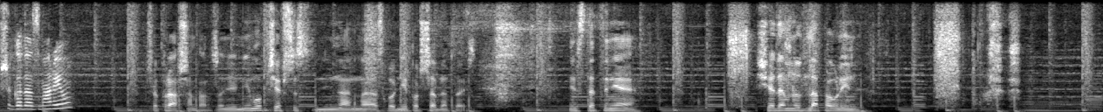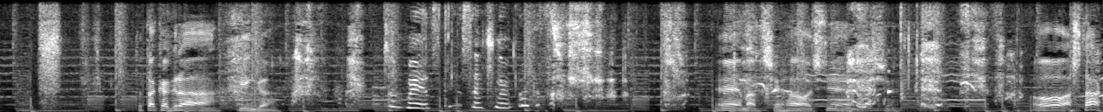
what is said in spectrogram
Przygoda z Marią? Przepraszam bardzo, nie, nie mówcie wszyscy na nas, bo niepotrzebne to jest. Niestety nie. Siedem nut dla Pauliny. To taka gra, Kinga. Ja zacznę Nie martw się, chodź, nie martw się. O, aż tak.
